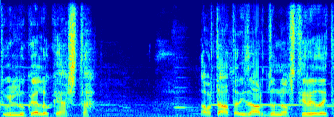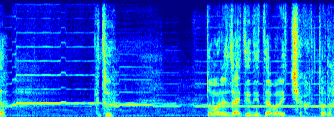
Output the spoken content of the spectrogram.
তুই লুকায় লুকে আসতা। আবার তাড়াতাড়ি যাওয়ার জন্য অস্থির হয়ে যাইতা। কিন্তু তোমার যাইতে দিতে আমার ইচ্ছা করতো না।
